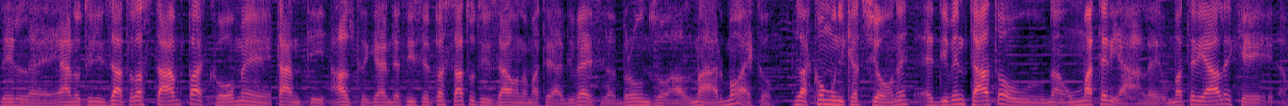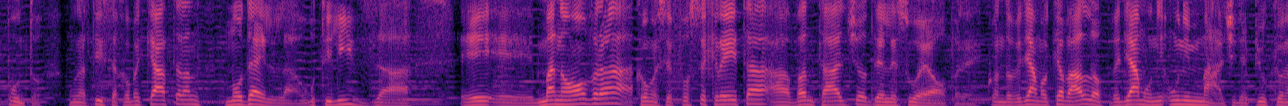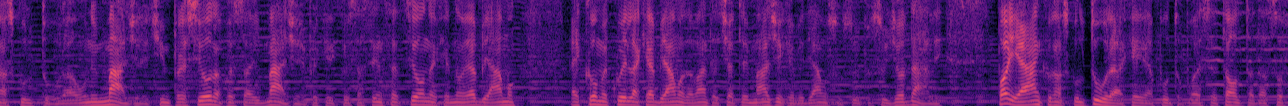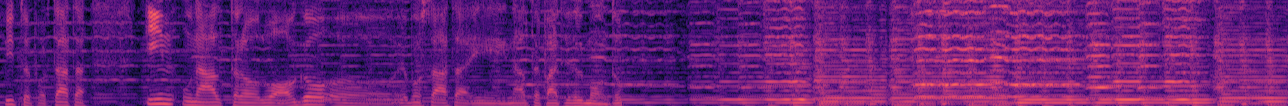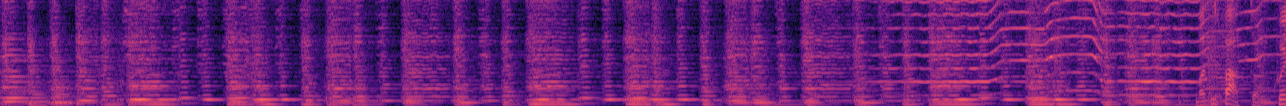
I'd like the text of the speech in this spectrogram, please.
del, e hanno utilizzato la stampa come tanti altri grandi artisti del passato utilizzavano materiali diversi, dal bronzo al marmo. Ecco, la comunicazione è diventato una, un materiale, un materiale che appunto un artista come Catalan modella, utilizza e, e manovra come se fosse Creta a vantaggio delle sue opere. Quando vediamo il cavallo vediamo un, un'immagine più che una scultura, un'immagine, ci impressiona questa immagine perché questa sensazione che noi abbiamo è come quella che abbiamo davanti a certe immagini che vediamo su, su, sui giornali. Poi è anche una scultura che appunto può essere tolta dal soffitto e portata in un altro luogo o, e mostrata in altre parti del mondo.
